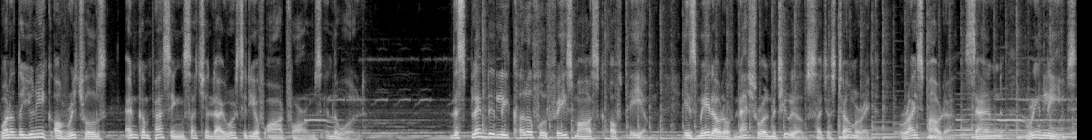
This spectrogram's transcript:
one of the unique of rituals encompassing such a diversity of art forms in the world. The splendidly colorful face mask of Theyyam is made out of natural materials such as turmeric, rice powder, sand, green leaves,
